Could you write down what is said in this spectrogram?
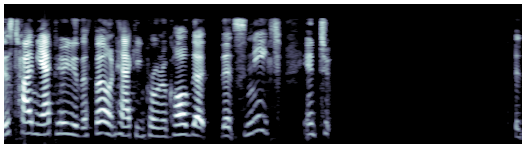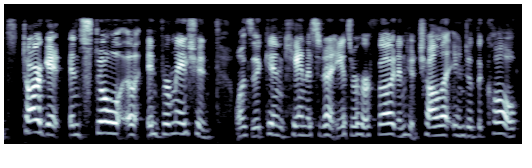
This time he activated the phone hacking protocol that, that sneaked into its target and stole uh, information. Once again, Candace did not answer her phone and T'Challa ended the call.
